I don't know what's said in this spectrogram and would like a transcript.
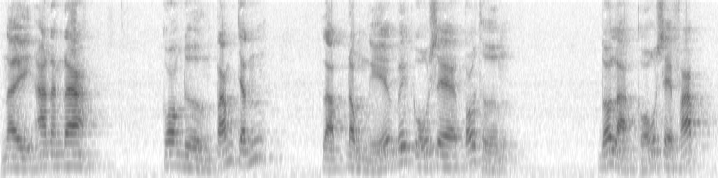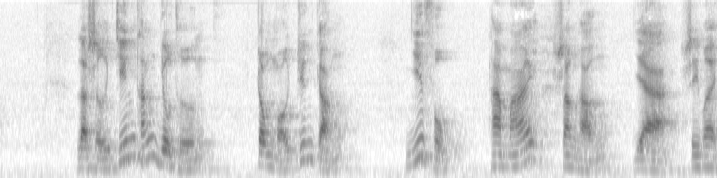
Này Ananda, con đường tám chánh là đồng nghĩa với cổ xe tối thượng. Đó là cổ xe pháp, là sự chiến thắng vô thượng trong mọi chiến trận, nhiếp phục tham mái, sân hận và si mê.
